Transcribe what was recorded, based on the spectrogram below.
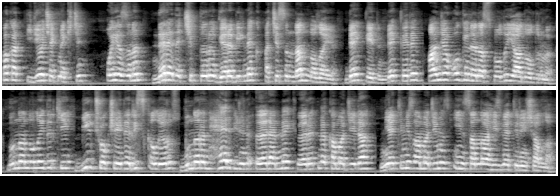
Fakat video çekmek için o yazının nerede çıktığını görebilmek açısından dolayı bekledim bekledim ancak o güne nasip oldu yağ doldurmak. Bundan dolayıdır ki birçok şeyde risk alıyoruz. Bunların her birini öğrenmek, öğretmek amacıyla niyetimiz amacımız insanlığa hizmettir inşallah.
